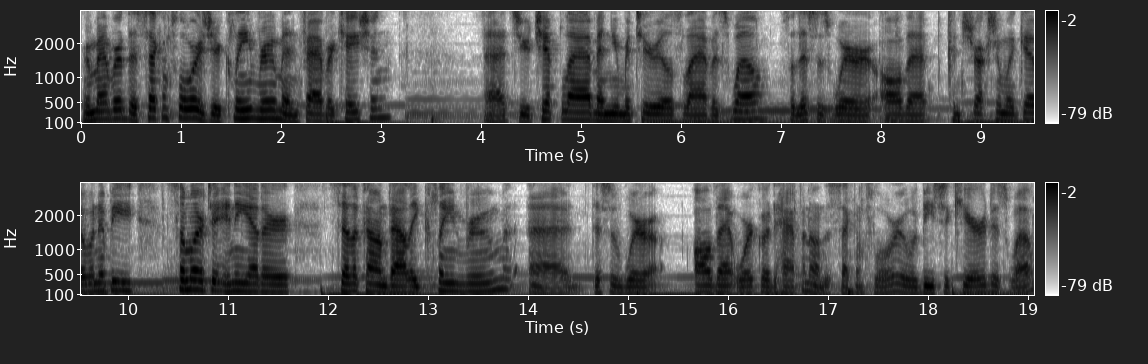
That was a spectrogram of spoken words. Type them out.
Remember, the second floor is your clean room and fabrication. Uh, it's your chip lab and your materials lab as well. So this is where all that construction would go, and it'd be similar to any other Silicon Valley clean room. Uh, this is where all that work would happen on the second floor. It would be secured as well.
